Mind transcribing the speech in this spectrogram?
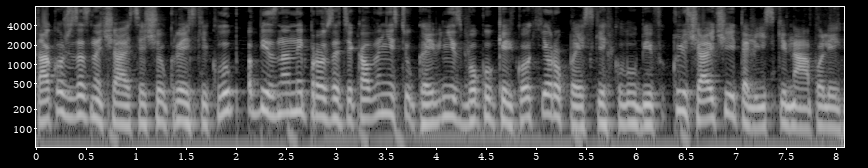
Також зазначається, що український клуб обізнаний про зацікавленість у Кевіні з боку кількох європейських клубів, включаючи італійські Наполі.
